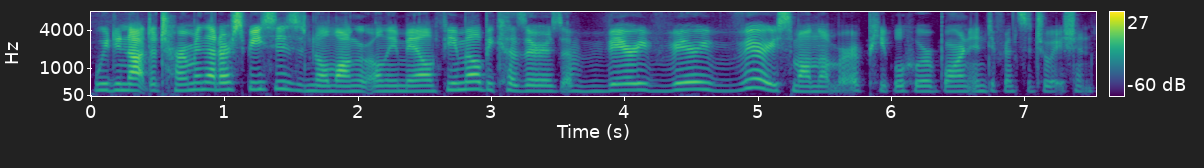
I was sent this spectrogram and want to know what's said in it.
We do not determine that our species is no longer only male and female because there is a very, very, very small number of people who are born in different situations.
